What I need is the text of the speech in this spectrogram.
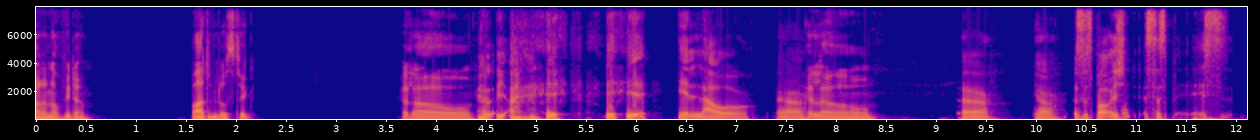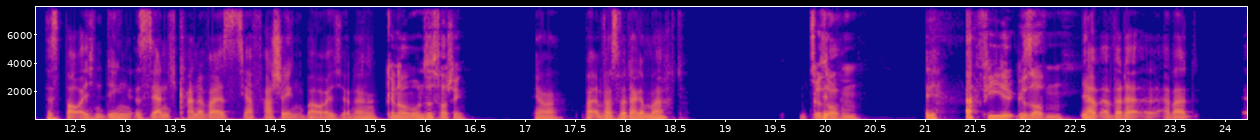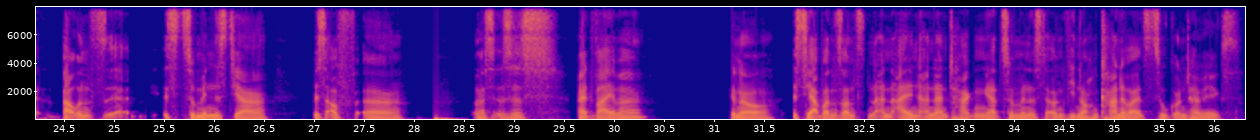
Alle noch wieder. Bart und lustig. Hello. Hello. Ja. Hello. Äh, ja. Ist es bei euch, ist das, ist das bei euch ein Ding? Es ist ja nicht Karneval, es ist ja Fasching bei euch, oder? Genau, bei uns ist Fasching. Ja. Wa- Was wird da gemacht? Gesoffen. Ja. Viel gesoffen. Ja, aber, da, aber bei uns äh, ist zumindest ja bis auf, äh, was ist es? Altweiber? Genau. Ist ja aber ansonsten an allen anderen Tagen ja zumindest irgendwie noch ein Karnevalszug unterwegs.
